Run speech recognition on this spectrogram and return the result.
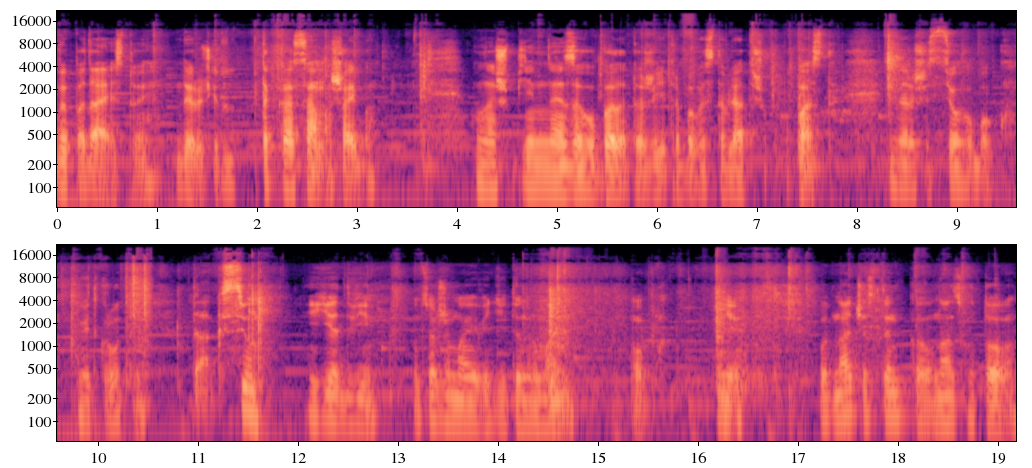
випадає з тої дирочки. Тут така сама шайба. Головне, щоб її не загубили, теж її треба виставляти, щоб попасти. І зараз ще з цього боку відкрутимо. Так, все. Є дві. Оце вже має відійти нормально. Оп, є. Одна частинка у нас готова.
